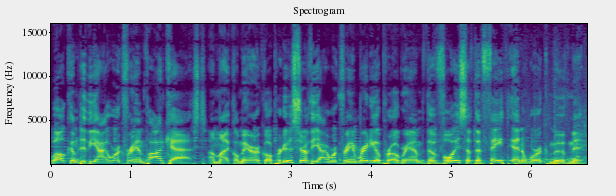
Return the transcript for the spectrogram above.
Welcome to the I Work for Him podcast. I'm Michael Miracle, producer of the I Work for Him radio program, the voice of the faith and work movement.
